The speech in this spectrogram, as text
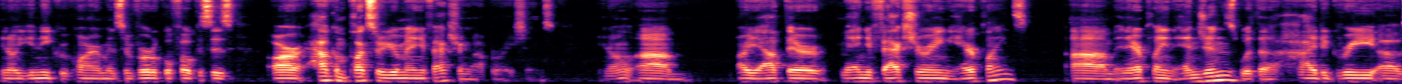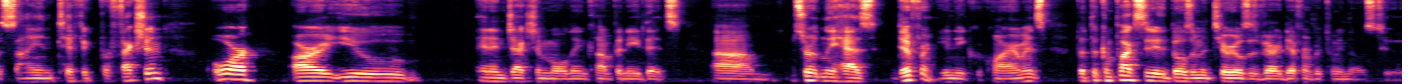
you know unique requirements and vertical focuses are how complex are your manufacturing operations? You know, um, are you out there manufacturing airplanes um, and airplane engines with a high degree of scientific perfection, or are you an injection molding company that's um, certainly has different unique requirements, but the complexity of the bills of materials is very different between those two.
